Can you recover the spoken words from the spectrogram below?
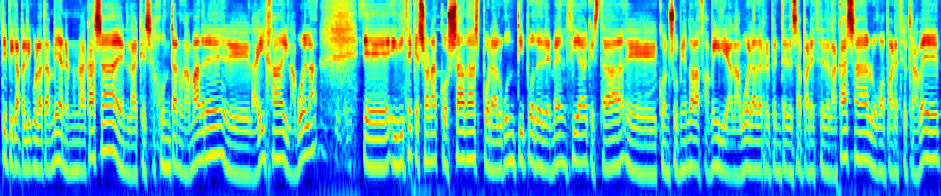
típica película también en una casa en la que se juntan una madre, eh, la hija y la abuela, eh, y dice que son acosadas por algún tipo de demencia que está consumiendo a la familia. La abuela de repente desaparece de la casa, luego aparece otra vez,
